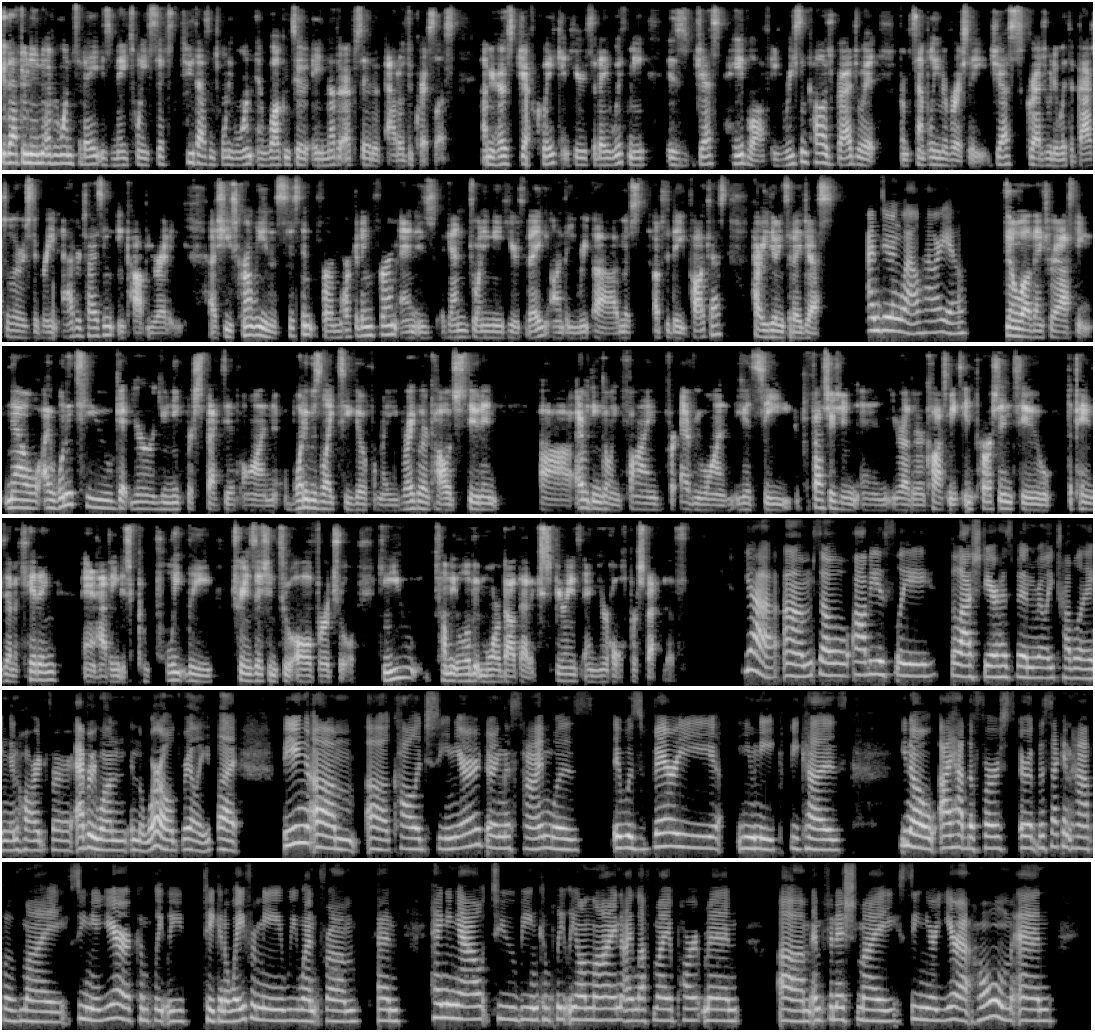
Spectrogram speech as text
Good afternoon, everyone. Today is May 26th, 2021, and welcome to another episode of Out of the Chrysalis. I'm your host, Jeff Quake, and here today with me is Jess Hayloft, a recent college graduate from Temple University. Jess graduated with a bachelor's degree in advertising and copywriting. Uh, she's currently an assistant for a marketing firm and is again joining me here today on the uh, most up to date podcast. How are you doing today, Jess? I'm doing well. How are you? Doing well, thanks for asking. Now, I wanted to get your unique perspective on what it was like to go from a regular college student, uh, everything going fine for everyone. You get to see your professors and, and your other classmates in person to the pandemic hitting and having to completely transition to all virtual. Can you tell me a little bit more about that experience and your whole perspective? Yeah. Um, so obviously the last year has been really troubling and hard for everyone in the world, really. But being um, a college senior during this time was it was very unique because you know I had the first or the second half of my senior year completely taken away from me. We went from and hanging out to being completely online. I left my apartment um, and finished my senior year at home and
